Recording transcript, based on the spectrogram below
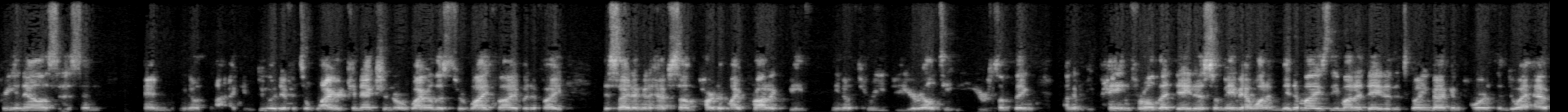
pre-analysis and and you know I can do it if it's a wired connection or wireless through Wi-Fi. But if I decide I'm going to have some part of my product be you know 3G or LTE or something, I'm going to be paying for all that data. So maybe I want to minimize the amount of data that's going back and forth. And do I have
